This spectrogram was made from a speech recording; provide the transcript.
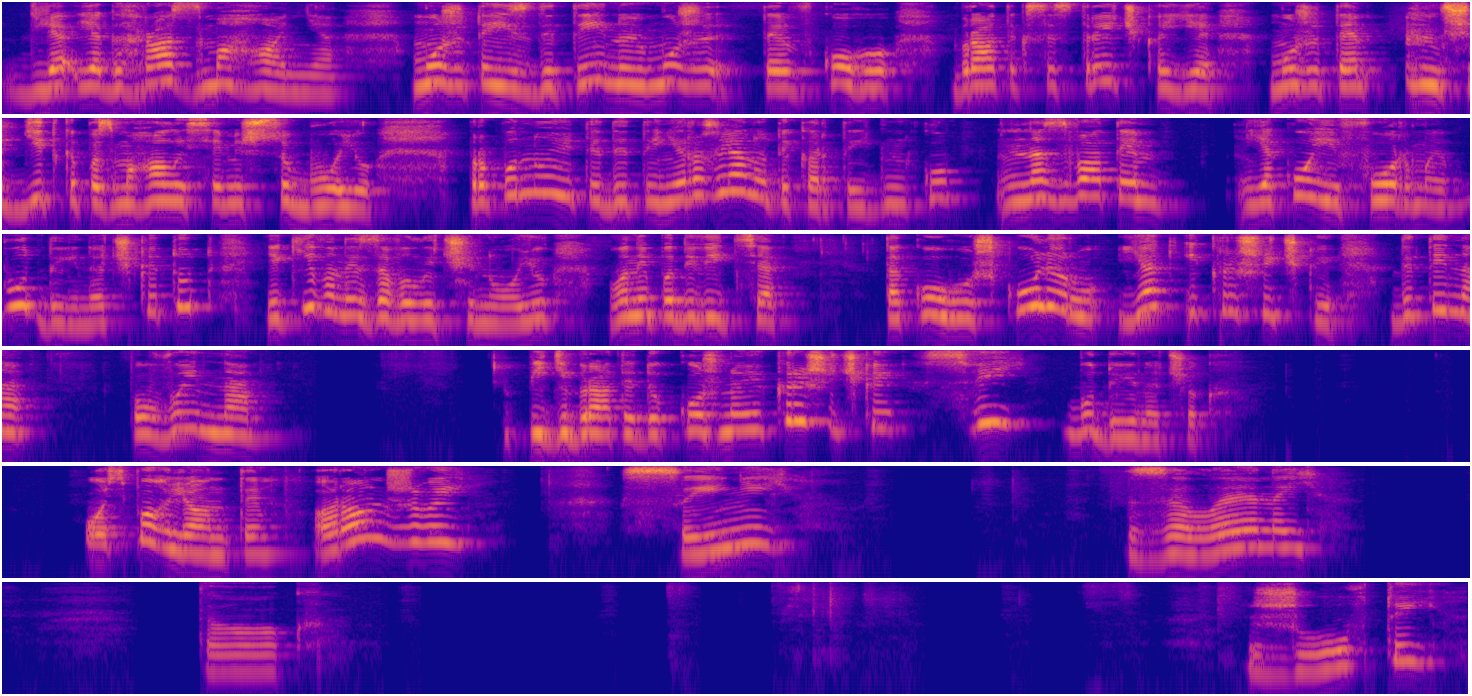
Для, як гра змагання. Можете і з дитиною, можете в кого братик, сестричка є, можете, щоб дітки позмагалися між собою. Пропонуєте дитині розглянути картинку, назвати якої форми будиночки тут, які вони за величиною. Вони, подивіться, такого ж кольору, як і кришечки. Дитина повинна підібрати до кожної кришечки свій будиночок. Ось погляньте, оранжевий, синій, зелений. Так. Жовтий,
